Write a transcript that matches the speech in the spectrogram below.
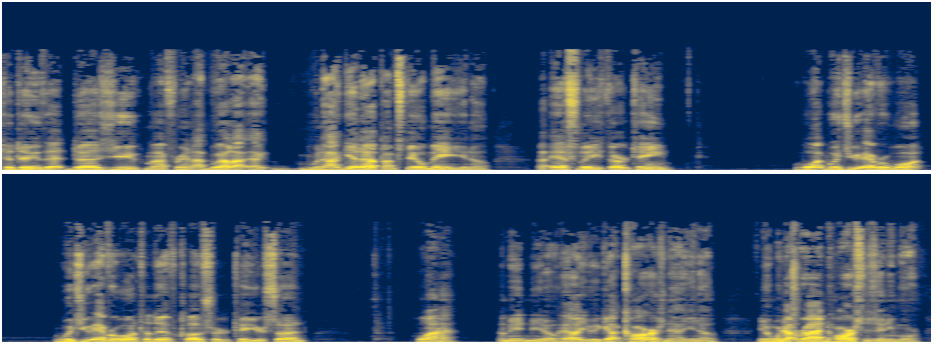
to do that does you, my friend. I, well, I, I, when I get up, I'm still me, you know. Uh, S. Lee 13. What would you ever want? Would you ever want to live closer to your son? Why? I mean, you know, hell, we got cars now, you know. You know, we're not riding horses anymore.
